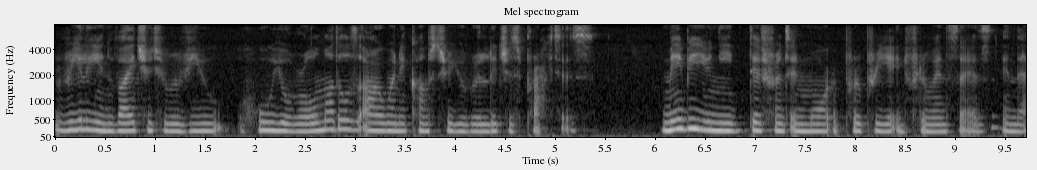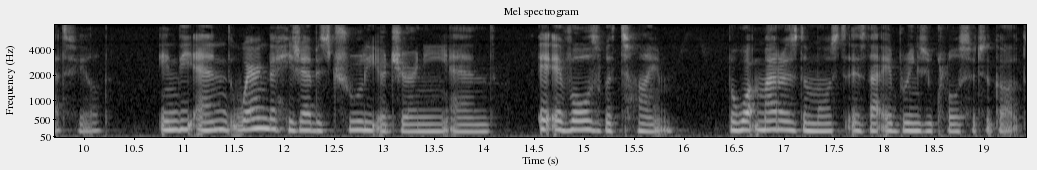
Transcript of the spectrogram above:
really invite you to review who your role models are when it comes to your religious practice. Maybe you need different and more appropriate influencers in that field. In the end, wearing the hijab is truly a journey and it evolves with time. But what matters the most is that it brings you closer to God.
